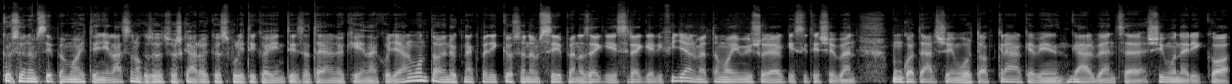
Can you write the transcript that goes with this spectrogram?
Köszönöm szépen Majtényi Lászlónak, az Ötvös Károly Közpolitikai Intézet elnökének, hogy elmondta. Önöknek pedig köszönöm szépen az egész reggeli figyelmet a mai műsor elkészítésében munkatársaim voltak Král Kevin, Gál Bence, Simon Erika,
